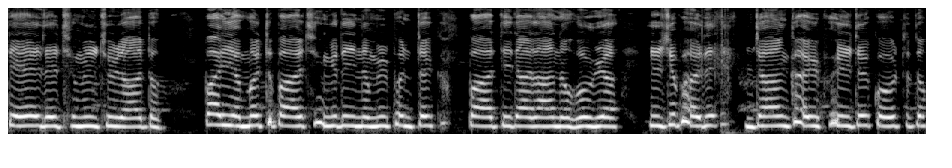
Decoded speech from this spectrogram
ਤੇ ਰਸਮੀ ਸ਼ੁਰੂਆਤ। ਭਾਈ ਅਮਰਪਾਲ ਸਿੰਘ ਦੀ ਨਵੀਂ ਪੰਥਕ ਪਾਰਟੀ ਦਾ ਐਲਾਨ ਹੋ ਗਿਆ। ਇਸ ਬਾਰੇ ਜਾਣਕਾਰੀ ਫਰੀਦਕੋਟ ਤੋਂ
